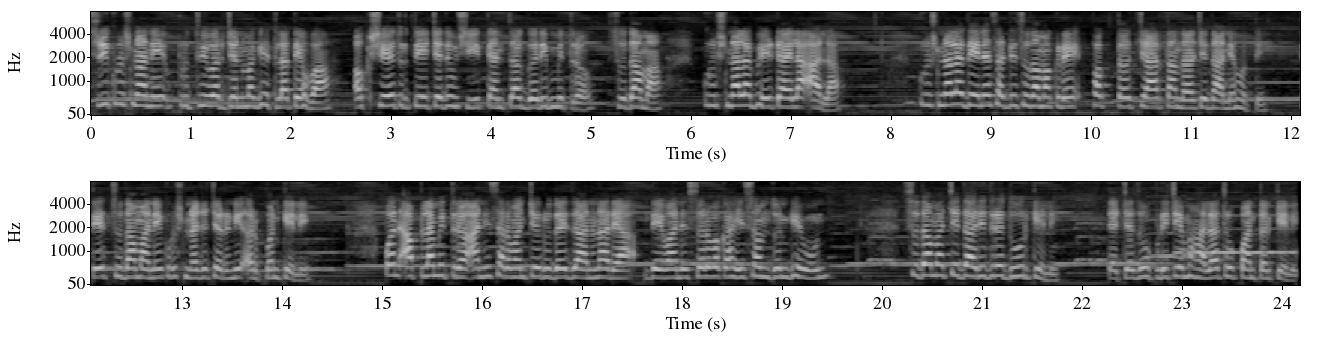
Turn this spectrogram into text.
श्रीकृष्णाने पृथ्वीवर जन्म घेतला तेव्हा अक्षय तृतीयेच्या दिवशी त्यांचा गरीब मित्र सुदामा कृष्णाला भेटायला आला. कृष्णाला देण्यासाठी सुदामाकडे फक्त चार तांदळाचे दाणे होते. तेच सुदामाने कृष्णाच्या चरणी अर्पण केले. पण आपला मित्र आणि सर्वांचे हृदय जाणणाऱ्या देवाने सर्व काही समजून घेऊन सुदामाचे दारिद्र्य दूर केले. त्याच्या झोपडीचे महालात रूपांतर केले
